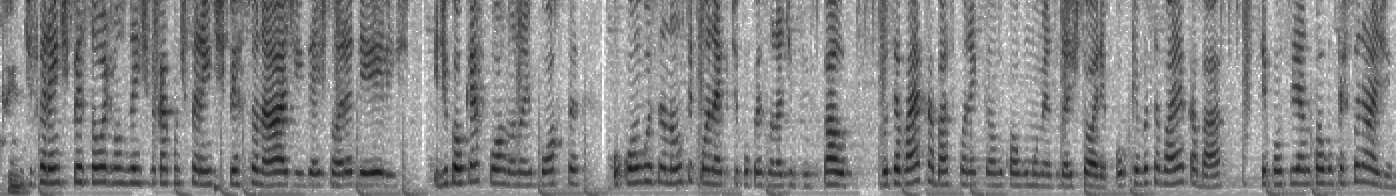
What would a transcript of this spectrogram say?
Sim. diferentes pessoas vão se identificar com diferentes personagens e a história deles. E de qualquer forma, não importa o quão você não se conecte com o personagem principal, você vai acabar se conectando com algum momento da história, porque você vai acabar se conciliando com algum personagem.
